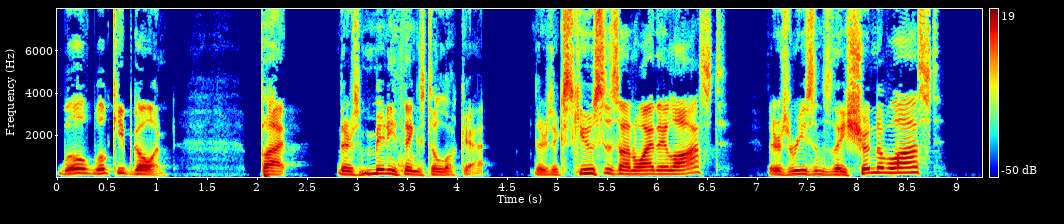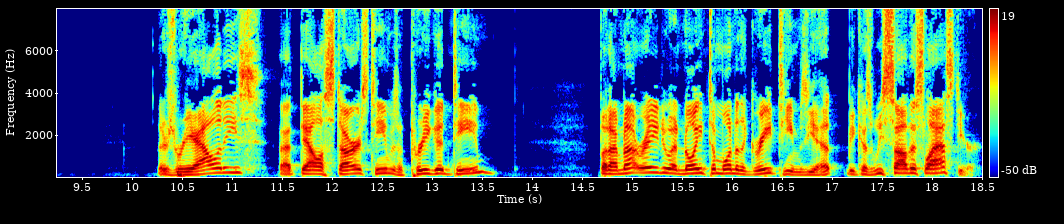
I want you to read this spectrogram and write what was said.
We'll we'll keep going, but there's many things to look at. There's excuses on why they lost. There's reasons they shouldn't have lost. There's realities. That Dallas Stars team is a pretty good team. But I'm not ready to anoint them one of the great teams yet because we saw this last year.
